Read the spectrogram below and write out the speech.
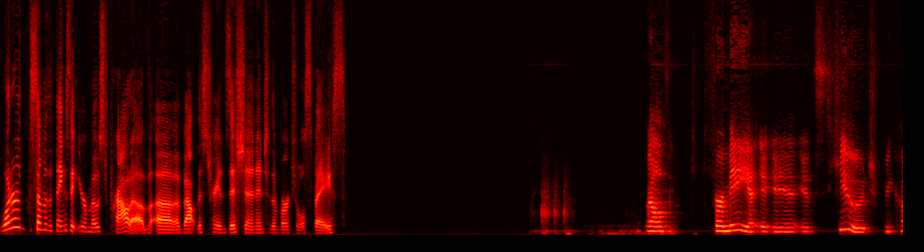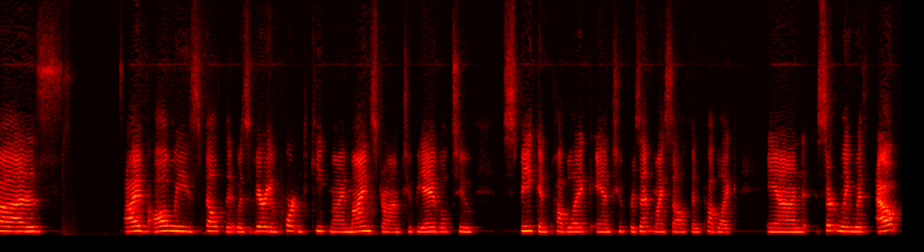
what are some of the things that you're most proud of uh, about this transition into the virtual space? Well, for me, it, it, it's huge because I've always felt that it was very important to keep my mind strong to be able to speak in public and to present myself in public. And certainly without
